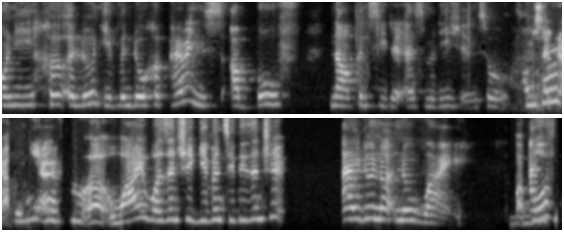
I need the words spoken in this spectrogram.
only her alone, even though her parents are both now considered as Malaysian. So I'm sorry, I have to. Uh, why wasn't she given citizenship? I do not know why. But both and,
